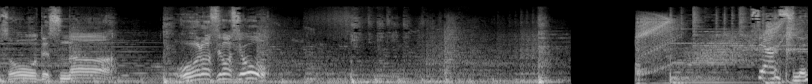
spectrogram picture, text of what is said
そうですな。終わらせましょう。チャンスね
